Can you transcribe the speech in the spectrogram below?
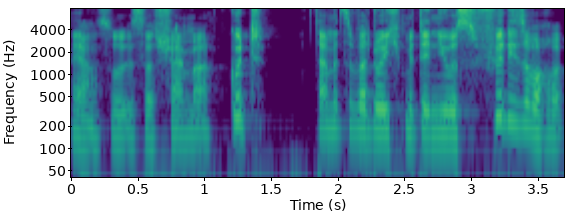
ja, so ist das scheinbar. Gut, damit sind wir durch mit den News für diese Woche.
